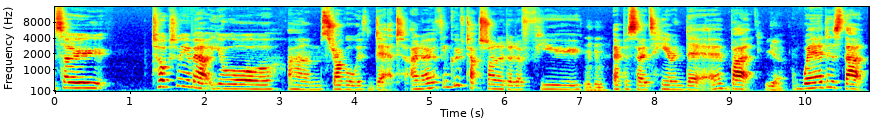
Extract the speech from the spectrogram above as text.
So, talk to me about your um, struggle with debt. I know, I think we've touched on it at a few Mm-hmm. episodes here and there, but Yeah. where does that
